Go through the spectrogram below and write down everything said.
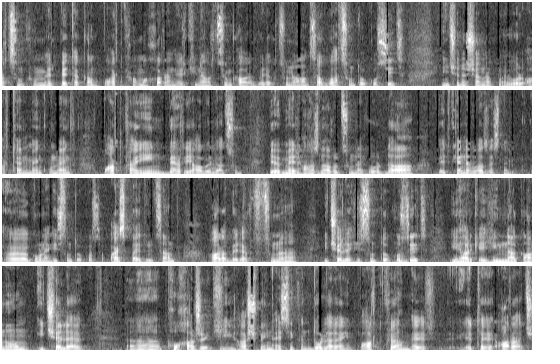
արդյունքում մեր պետական պարտք համախառն ներքին արդյունք հարաբերակցությունը անցավ 60%-ից, ինչը նշանակում է, որ արդեն մենք ունենք պարտքային բեռի ավելացում եւ մեր հանձնառություններ, որ դա պետք է նվազեցնել գոնե 50%։ Այս պայծրությամբ հարաբերակցությունը իջել է 50%-ից, իհարկե հիմնականում իջել է փոխարժեքի հաշվին, այսինքն դոլարային պարտքը մեր եթե առաջ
